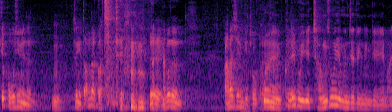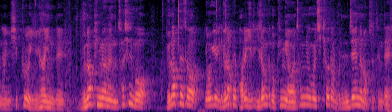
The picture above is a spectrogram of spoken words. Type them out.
겪어보시면은 음. 등에 땀 날 것 같은데 네 이거는 안 하시는 게 좋을 것 같아요 네, 그리고 이게 장소의 문제도 있는 게 만약에 10% 이하인데 눈앞이면은 사실 뭐 눈앞에서 여기 그쵸. 눈앞에 바로 이, 이 정도 높이면 착륙을 시켜도 문제는 없을 텐데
